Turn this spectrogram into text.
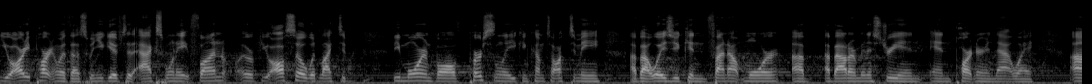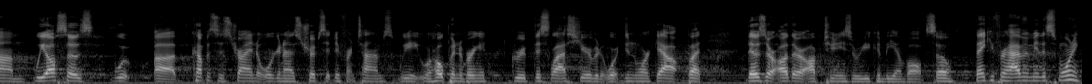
you already partner with us when you give to the Acts 1-8 Fund, or if you also would like to be more involved personally, you can come talk to me about ways you can find out more uh, about our ministry and, and partner in that way. Um, we also, uh, Compass is trying to organize trips at different times. We were hoping to bring a group this last year, but it didn't work out. But those are other opportunities where you can be involved. So thank you for having me this morning.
